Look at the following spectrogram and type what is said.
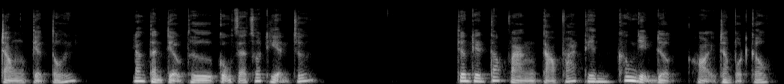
Trong tiệc tối, Lăng Thần tiểu thư cũng sẽ xuất hiện chứ? Thiếu niên tóc vàng Tào Phát Thiên không nhịn được hỏi trong một câu.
